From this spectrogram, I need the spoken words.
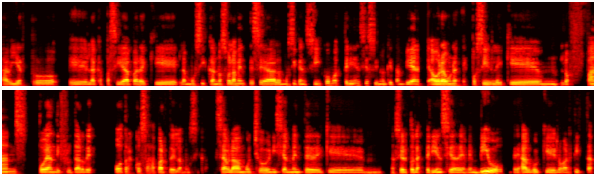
abierto eh, la capacidad para que la música no solamente sea la música en sí como experiencia, sino que también ahora uno, es posible que um, los fans puedan disfrutar de otras cosas aparte de la música. Se hablaba mucho inicialmente de que, mm, ¿no es cierto?, la experiencia en vivo es algo que los artistas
